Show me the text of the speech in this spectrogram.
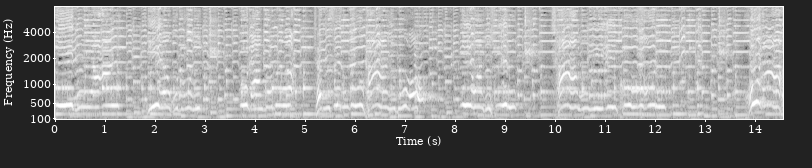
阴阳有准，不仗个着陈仙都开过元勋常遇春，胡大海。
